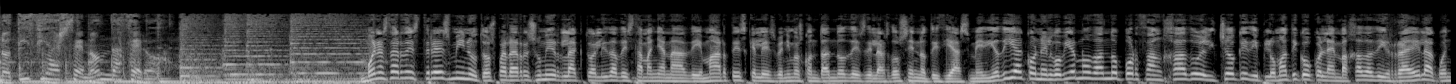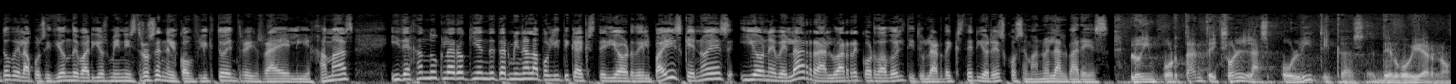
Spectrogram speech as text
Noticias en Onda Cero. Buenas tardes, tres minutos para resumir la actualidad de esta mañana de martes que les venimos contando desde las 12 en Noticias Mediodía, con el gobierno dando por zanjado el choque diplomático con la Embajada de Israel a cuento de la posición de varios ministros en el conflicto entre Israel y Hamas y dejando claro quién determina la política exterior del país, que no es Ione Belarra, lo ha recordado el titular de Exteriores, José Manuel Álvarez. Lo importante son las políticas del gobierno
